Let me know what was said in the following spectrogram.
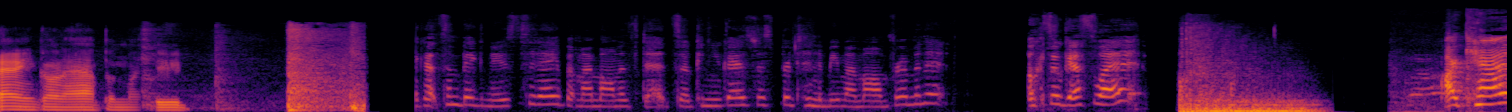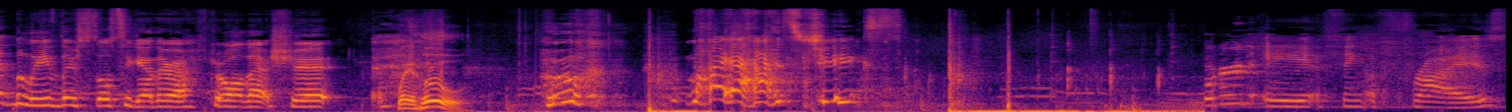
That ain't gonna happen, my dude. I got some big news today, but my mom is dead. So can you guys just pretend to be my mom for a minute? Okay, so guess what? I can't believe they're still together after all that shit. Wait, who? Who? My ass cheeks. Ordered a thing of fries,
